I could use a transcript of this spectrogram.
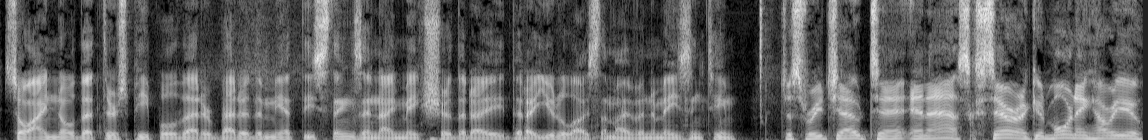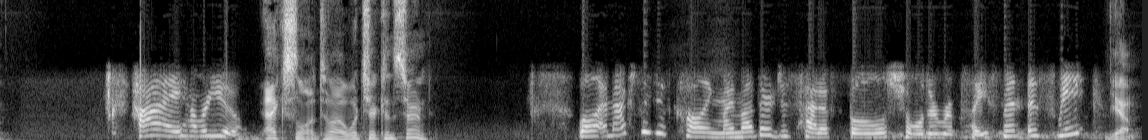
so I know that there's people that are better than me at these things, and I make sure that I that I utilize them. I have an amazing team. Just reach out and ask. Sarah, good morning. How are you? Hi, how are you? Excellent. Uh, what's your concern? Well, I'm actually just calling. My mother just had a full shoulder replacement this week, Yep.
